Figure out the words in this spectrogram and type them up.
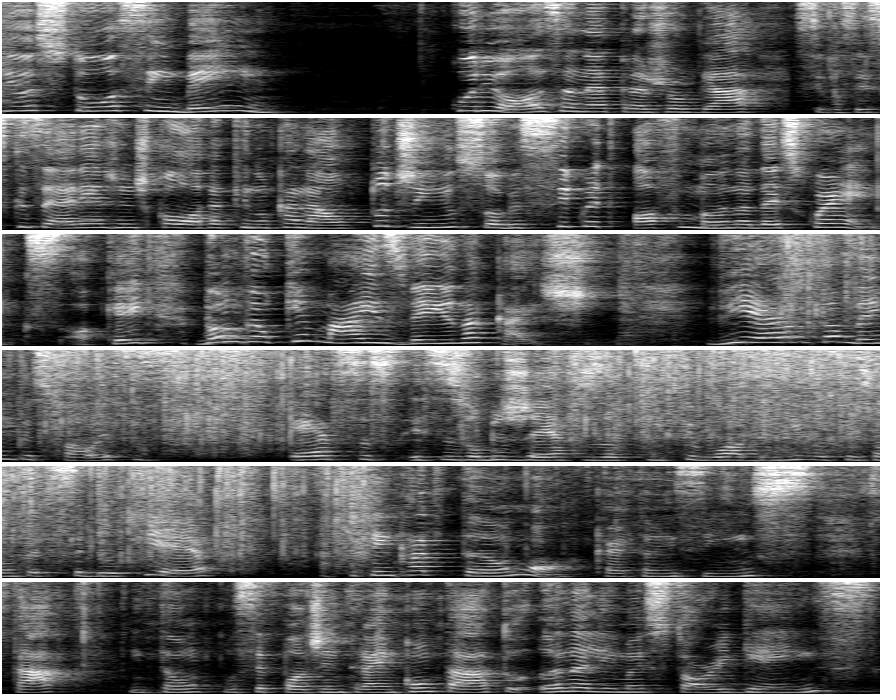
E eu estou assim bem curiosa, né, para jogar. Se vocês quiserem, a gente coloca aqui no canal tudinho sobre Secret of Mana da Square Enix, ok? Vamos ver o que mais veio na caixa. Vieram também, pessoal, esses essas, esses objetos aqui que eu vou abrir, vocês vão perceber o que é. Aqui tem cartão, ó, cartõezinhos, tá? Então, você pode entrar em contato, Ana Lima Story Games,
